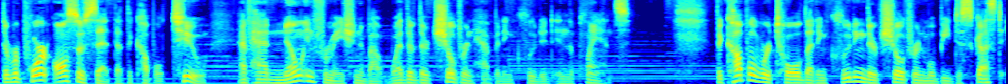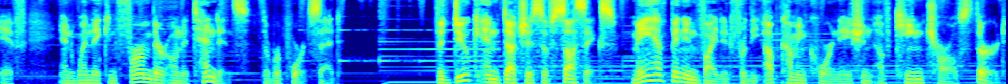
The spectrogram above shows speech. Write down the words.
The report also said that the couple, too, have had no information about whether their children have been included in the plans. The couple were told that including their children will be discussed if and when they confirm their own attendance, the report said. The Duke and Duchess of Sussex may have been invited for the upcoming coronation of King Charles III,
